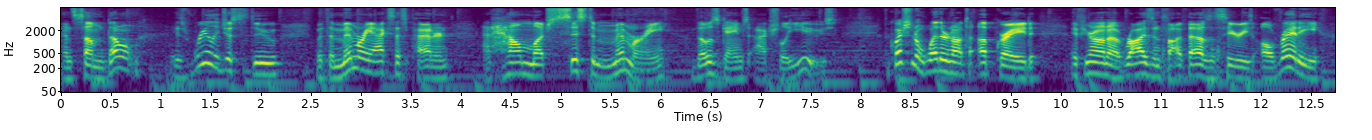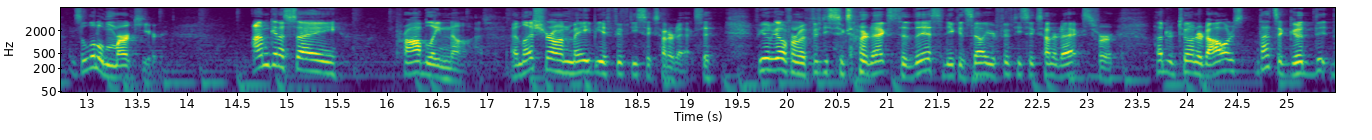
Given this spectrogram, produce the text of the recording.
and some don't is really just to do with the memory access pattern and how much system memory those games actually use. The question of whether or not to upgrade if you're on a Ryzen 5000 series already is a little murkier. I'm gonna say probably not, unless you're on maybe a 5600X. If you're gonna go from a 5600X to this and you can sell your 5600X for $100, $200, that's a good,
